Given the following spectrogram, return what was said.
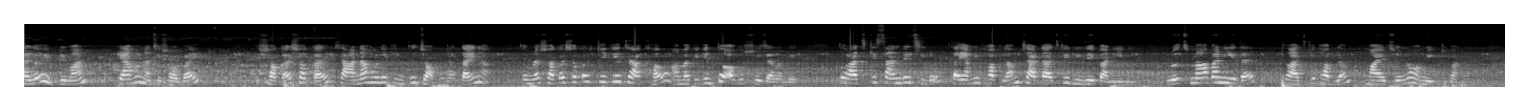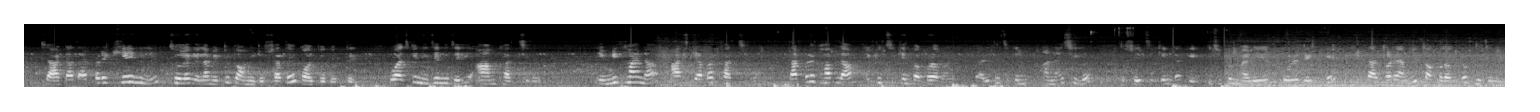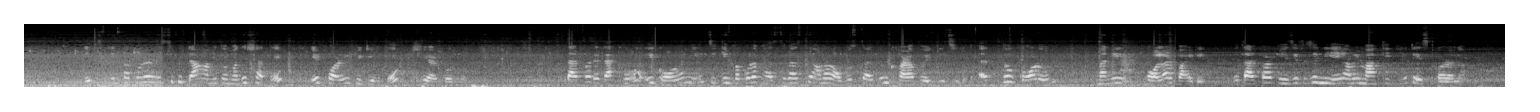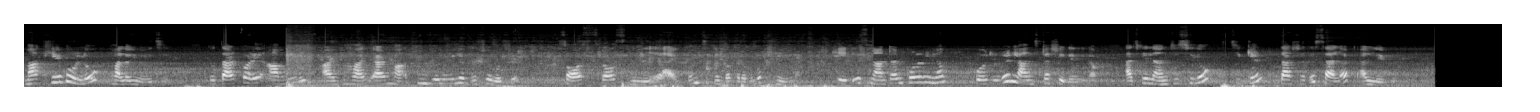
Hello everyone কেমন আছো সবাই? সকাল সকাল চা না হলে কিন্তু জমে না, তাই না? তোমরা সকাল সকাল কে কে চা খাও আমাকে কিন্তু অবশ্যই জানাবে। তো আজকে সানডে ছিল, তাই আমি ভাবলাম চাটা আজকে নিজেই বানিয়ে নিই। রোজ মা বানিয়ে দেয়, তো আজকে ভাবলাম মায়ের জন্য আমি একটু বানাই। চাটা তারপরে খেয়ে নিয়ে চলে গেলাম একটু টমেটোর সাথে গল্প করতে। ও আজকে নিজে নিজেই আম খাচ্ছিল। এমনি খায় না, আজকে আবার খাচ্ছিল। তারপরে ভাবলাম একটু চিকেন পকোড়া বানাই। বাড়িতে চিকেন আনাই ছিল, তো সেই চিকেনটাকে কিছুক্ষণ ম্যারিনেট করে রেখে তারপরে আমি পকোড়াগুলো ভেজে নিলাম এই চিকেন পকোড়ার রেসিপিটা আমি তোমাদের সাথে এর পরের ভিডিওতে শেয়ার করব। তারপরে দেখো, এই গরমে চিকেন পকোড়া ভাজতে ভাজতে আমার অবস্থা একদম খারাপ হয়ে গিয়েছিল। এত গরম মানে বলার বাইরে। তো তারপর ভেজে ভেজে নিয়ে আমি মাকে গিয়ে টেস্ট করালাম। মা খেয়ে বলল, ভালোই হয়েছে। তো তারপরে আমি আর ভাই আর মা তিনজনে মিলে বসে বসে সস টস নিয়ে একদম চিকেন পকোড়াগুলো খেয়ে নিলাম। দিয়ে স্নান টান করে নিলাম, করে টোরে লাঞ্চটা সেরে নিলাম। আজকে লাঞ্চে ছিল চিকেন তার সাথে স্যালাড আর লেবু।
